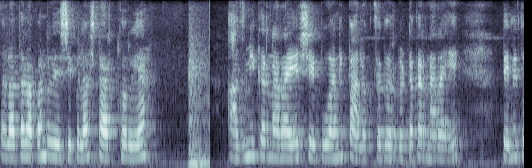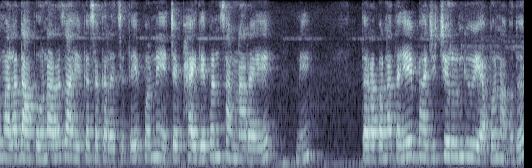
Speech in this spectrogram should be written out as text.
चला तर आपण रेसिपीला स्टार्ट करूया. आज मी करणार आहे शेपू आणि पालकचं गरगट करणार आहे. ते मी तुम्हाला दाखवणारच आहे कसं करायचं ते पण याचे फायदे पण सांगणार आहे मी. तर आपण आता हे भाजी चिरून घेऊया आपण अगोदर.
